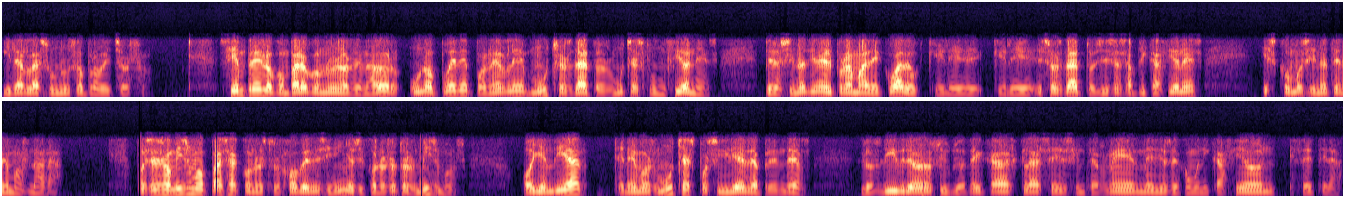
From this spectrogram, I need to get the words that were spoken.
y darlas un uso provechoso. Siempre lo comparo con un ordenador. Uno puede ponerle muchos datos, muchas funciones, pero si no tiene el programa adecuado que le, que le, esos datos y esas aplicaciones, es como si no tenemos nada. Pues eso mismo pasa con nuestros jóvenes y niños y con nosotros mismos. Hoy en día tenemos muchas posibilidades de aprender. Los libros, bibliotecas, clases, internet, medios de comunicación, etcétera.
